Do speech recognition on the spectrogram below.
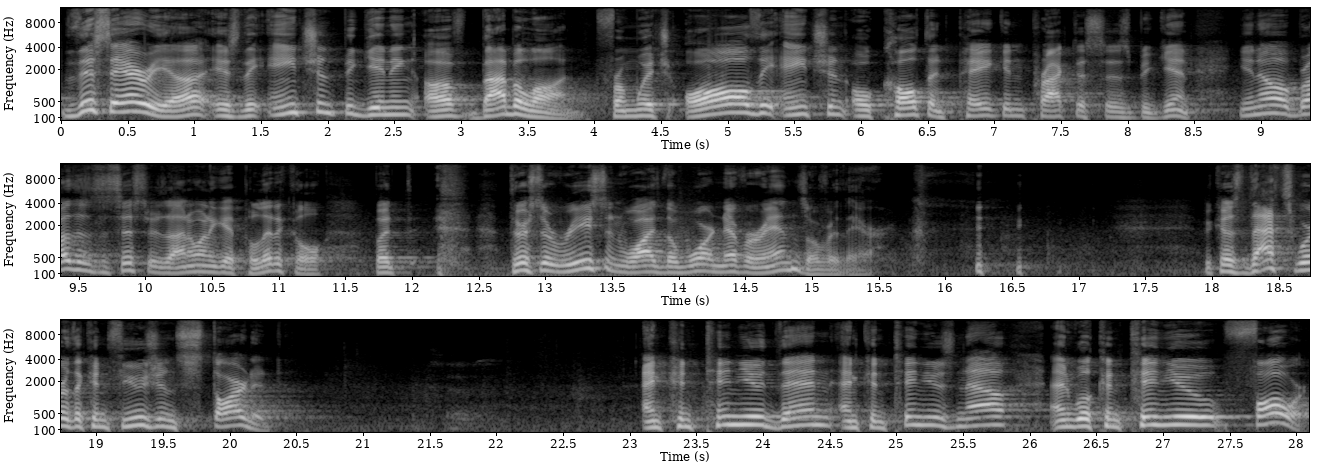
this area is the ancient beginning of Babylon, from which all the ancient occult and pagan practices begin. You know, brothers and sisters, I don't want to get political, but there's a reason why the war never ends over there. because that's where the confusion started. And continued then and continues now and will continue forward.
